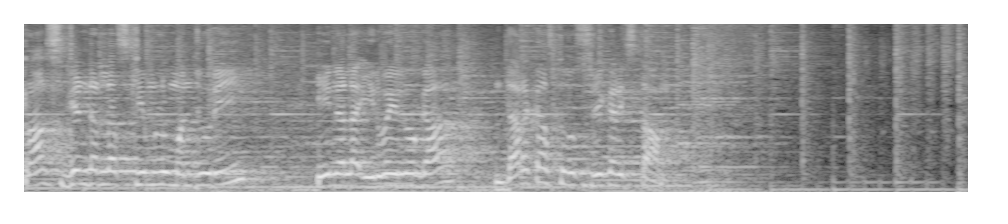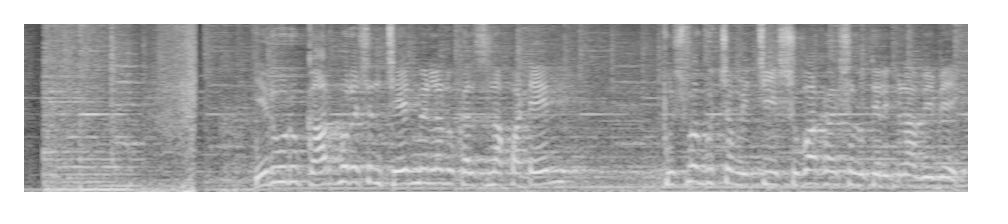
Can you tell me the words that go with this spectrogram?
ట్రాన్స్జెండర్ల స్కీములు మంజూరీ ఈ నెల ఇరవైలోగా దరఖాస్తులు స్వీకరిస్తాం. ఇరువురు కార్పొరేషన్ చైర్మన్లను కలిసిన పటేల్ పుష్పగుచ్చం ఇచ్చి శుభాకాంక్షలు తెలిపిన వివేక్.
